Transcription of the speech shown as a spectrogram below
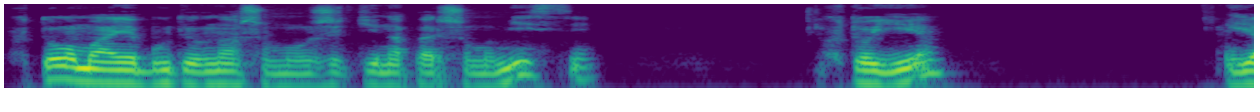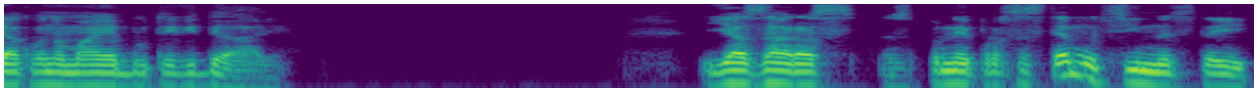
хто має бути в нашому житті на першому місці, хто є, і як воно має бути в ідеалі. Я зараз не про систему цінностей,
